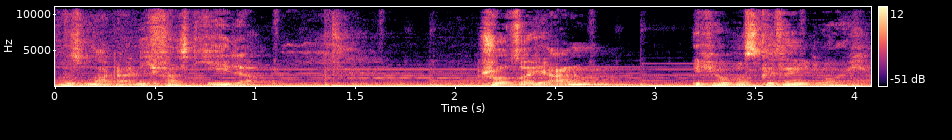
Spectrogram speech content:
und es mag eigentlich fast jeder. Schaut es euch an, ich hoffe es gefällt euch.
